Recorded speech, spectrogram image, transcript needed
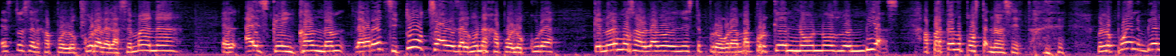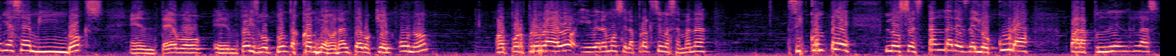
Esto es el Japolocura de la semana. El Ice Cream Condom. La verdad, si tú sabes de alguna Japolocura que no hemos hablado en este programa, ¿por qué no nos lo envías? Apartado postal. No es cierto. Me lo pueden enviar ya sea a mi inbox en Tebo, en facebook.com diagonal Tebo-1 o por privado y veremos si la próxima semana si cumple los estándares de locura para ponerlas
